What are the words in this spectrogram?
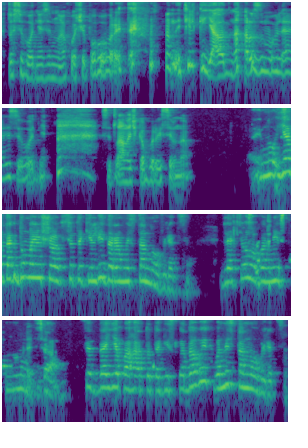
Хто сьогодні зі мною хоче поговорити? Не тільки я одна розмовляю сьогодні. Світланочка Борисівна. Ну, я так думаю, що все-таки лідерами становляться. Для цього вони ну, Становляться. да, це дає багато таких складових, вони становляться.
